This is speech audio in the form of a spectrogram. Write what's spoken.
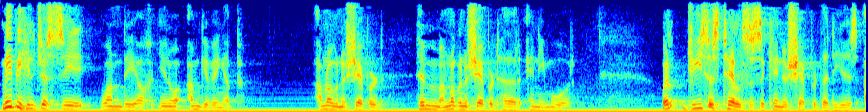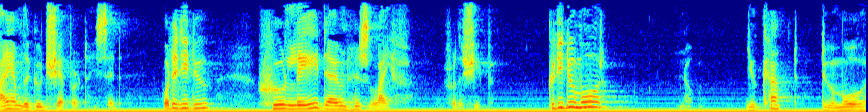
maybe he'll just say one day, oh, you know, I'm giving up. I'm not going to shepherd him, I'm not going to shepherd her anymore. Well, Jesus tells us the kind of shepherd that he is. I am the good shepherd, he said. What did he do? Who laid down his life for the sheep. Could he do more? No. You can't do more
